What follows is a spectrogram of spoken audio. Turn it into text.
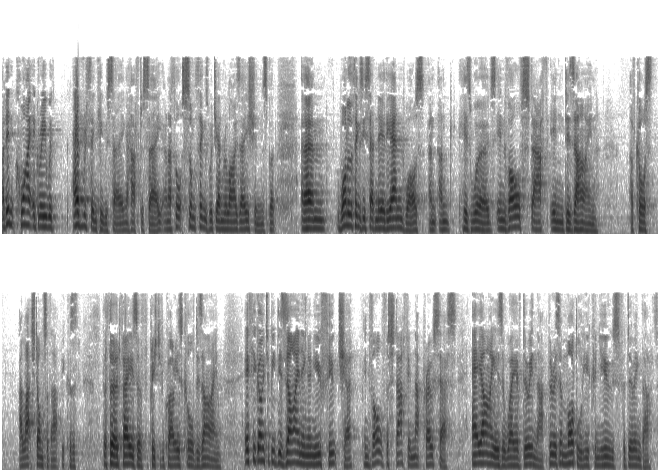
I didn't quite agree with everything he was saying, I have to say, and I thought some things were generalizations, but um, one of the things he said near the end was, and, and his words, involve staff in design. Of course, I latched onto that because the third phase of appreciative inquiry is called design. If you're going to be designing a new future, involve the staff in that process. AI is a way of doing that. There is a model you can use for doing that.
